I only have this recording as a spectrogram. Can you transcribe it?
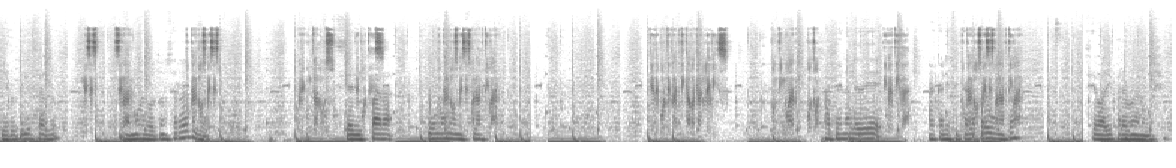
quiero utilizarlos. Damos al botón y dos veces. Pregunta 2. se dispara un Tocar dos veces anuncio para activar. ¿Qué deporte practicaba Carl Lewis? Continuar. Botón. apenas le dé a calificar la pregunta, se va a disparar un anuncio.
